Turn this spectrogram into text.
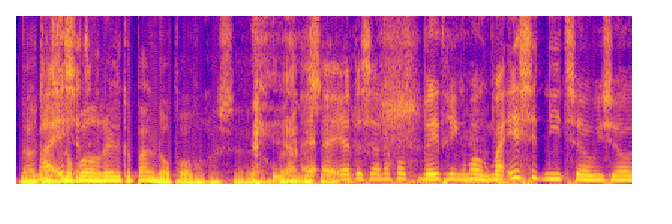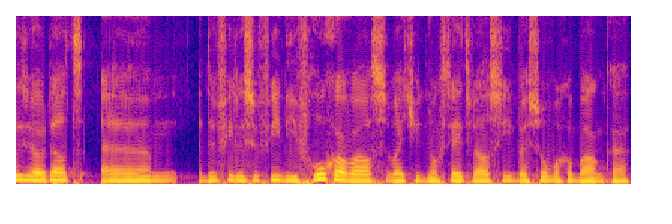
Nou, dat is, is nog wel een redelijke puinhoop overigens. eh. Ja. Eh, eh, ja, er zijn nog wat verbeteringen Ja. mogelijk. Maar is het niet sowieso zo dat ehm, de filosofie die vroeger was, wat je nog steeds wel ziet bij sommige banken,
